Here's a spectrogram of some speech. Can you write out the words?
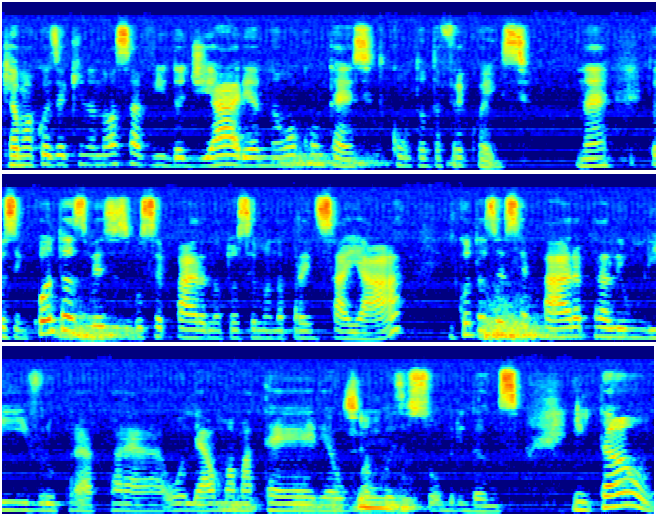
que é uma coisa que na nossa vida diária não acontece com tanta frequência, né? Então assim, quantas vezes você para na tua semana para ensaiar e quantas vezes você para para ler um livro, para olhar uma matéria, alguma Sim. coisa sobre dança? Então,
